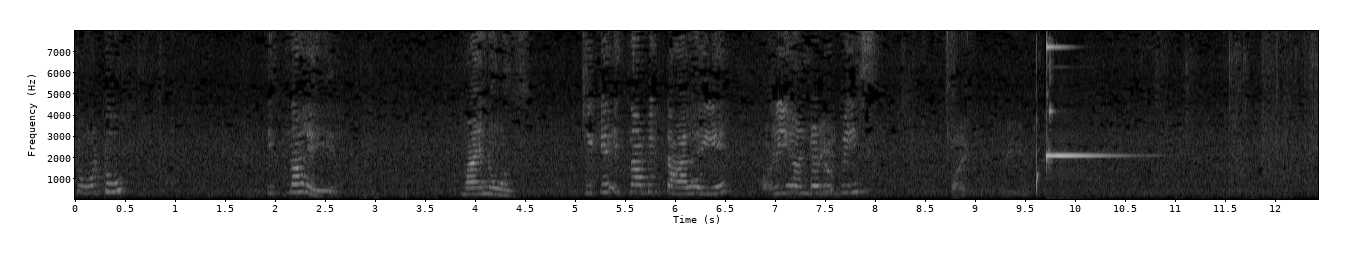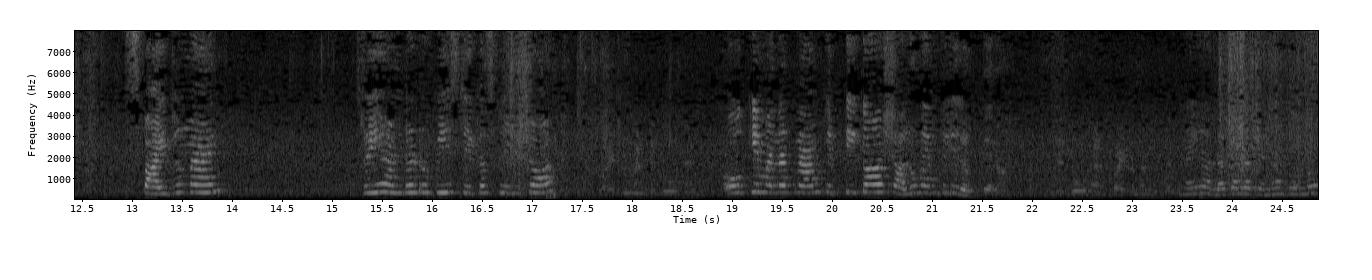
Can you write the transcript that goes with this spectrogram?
टो टू इतना है ये. माई नोज़ ठीक है इतना बिग टाल है ये. Three hundred rupees Spiderman three hundred rupees take a screen shot okay Mannat ma'am Kitty का शालू मैम के लिए रख देना. नहीं अलग अलग है. ना दोनों.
